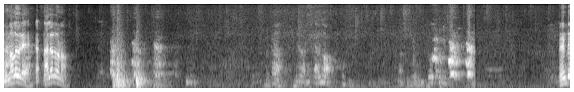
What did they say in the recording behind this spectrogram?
മൂന്നാൾ വരെ? നാലാൾ വേണോ? ഏണ്ട്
